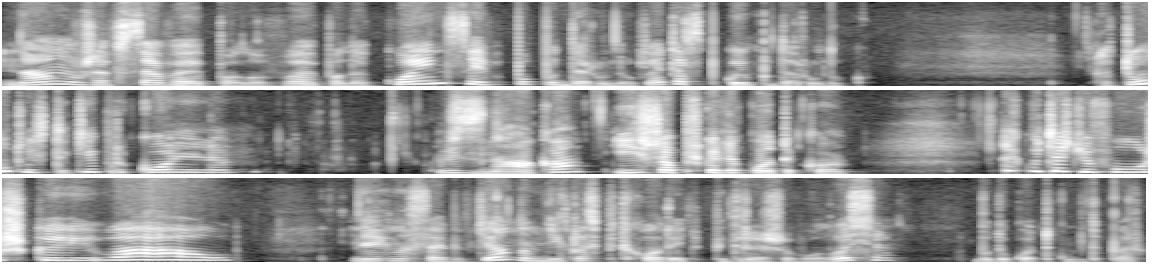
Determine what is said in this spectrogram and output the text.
нам вже все випало. Випали коїнси і випав подарунок. Давайте розпакуємо подарунок. А тут ось такі прикольні відзнака і шапочка для котика. Як котячі вушки, вау! Я їх на себе вдягну, мені якраз підходить під риже волосся. Буду котиком тепер.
